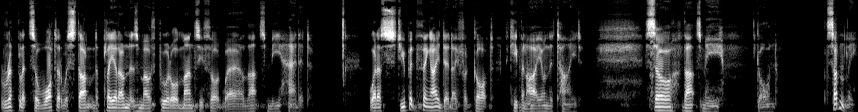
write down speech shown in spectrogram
riplets of water was starting to play around his mouth, poor old Mansie thought, well, that's me had it. What a stupid thing I did. I forgot to keep an eye on the tide. So that's me gone. Suddenly,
